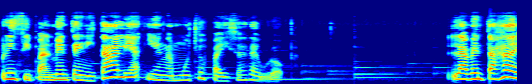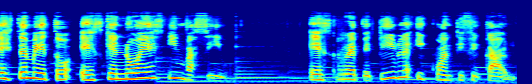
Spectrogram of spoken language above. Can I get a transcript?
principalmente en Italia y en muchos países de Europa. La ventaja de este método es que no es invasivo, es repetible y cuantificable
